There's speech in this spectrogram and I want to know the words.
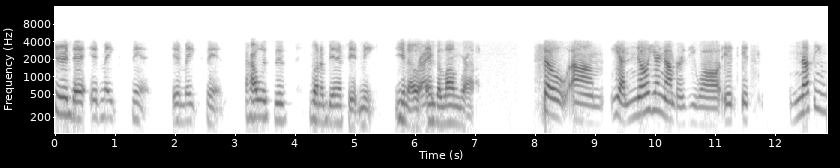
sure that it makes sense. It makes sense. How is this going to benefit me? You know, Right. in the long run. So, um, yeah, know your numbers, you all. It it's nothing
